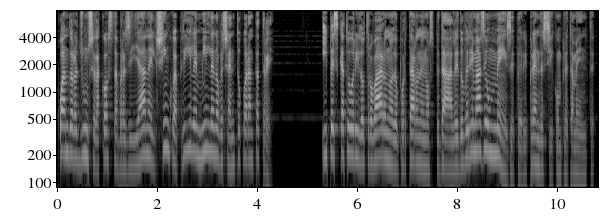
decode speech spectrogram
quando raggiunse la costa brasiliana il 5 aprile 1943. I pescatori lo trovarono e lo portarono in ospedale, dove rimase un mese per riprendersi completamente.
